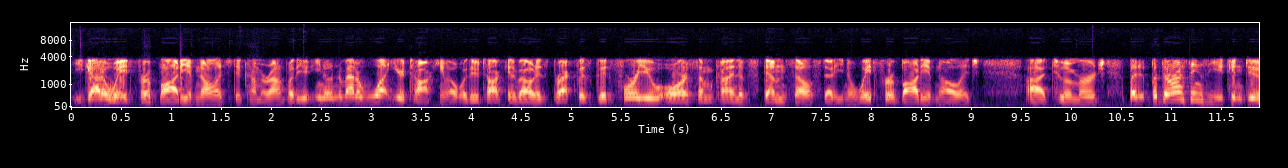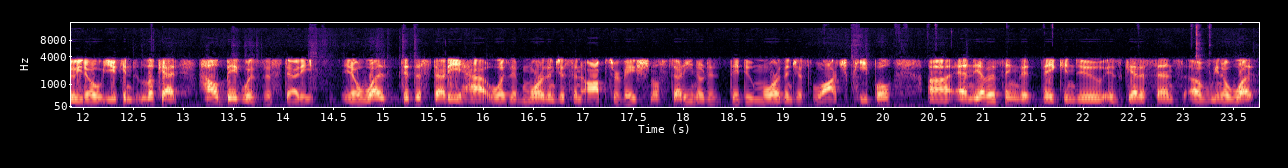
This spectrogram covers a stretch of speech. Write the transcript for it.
You got to wait for a body of knowledge to come around. Whether you, you know, no matter what you're talking about, whether you're talking about is breakfast good for you or some kind of stem cell study, you know, wait for a body of knowledge uh, to emerge. But but there are things that you can do. You know, you can look at how big was the study you know, was did the study ha- was it more than just an observational study? You know, did they do more than just watch people? Uh, and the other thing that they can do is get a sense of you know what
